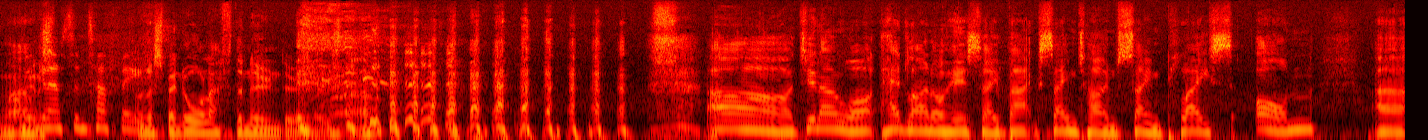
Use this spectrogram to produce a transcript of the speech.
Well, We're gonna going to have some taffy. I'm going to spend all afternoon doing these now. Oh, do you know what? Headline or hearsay back, same time, same place on uh,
